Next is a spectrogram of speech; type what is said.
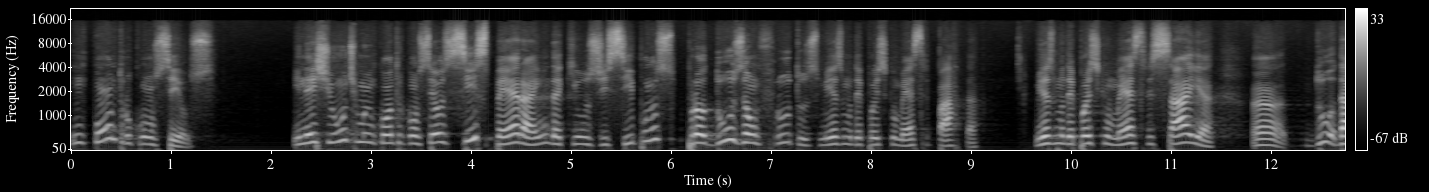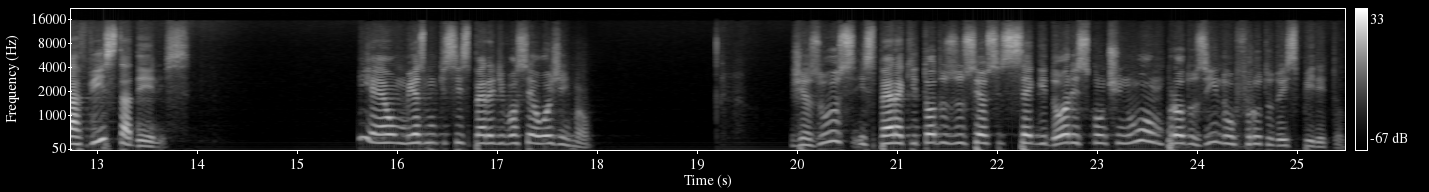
encontro com os seus. E neste último encontro com seus, se espera ainda que os discípulos produzam frutos, mesmo depois que o mestre parta, mesmo depois que o mestre saia uh, do, da vista deles. E é o mesmo que se espera de você hoje, irmão. Jesus espera que todos os seus seguidores continuem produzindo o fruto do Espírito.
